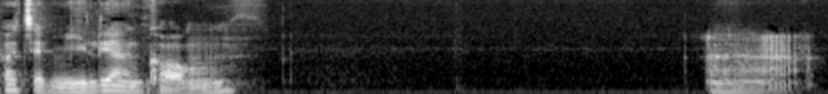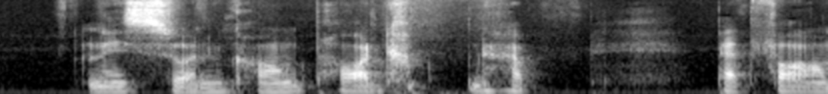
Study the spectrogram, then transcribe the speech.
ก็จะมีเรื่องของอในส่วนของ Pornhub นะครับ แพลตฟอร์ม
